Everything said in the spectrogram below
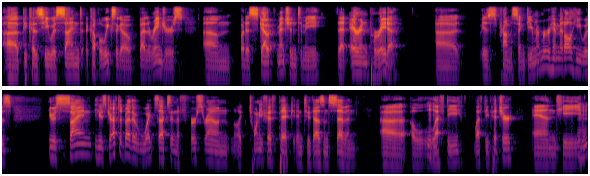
uh, because he was signed a couple weeks ago by the Rangers. Um, but a scout mentioned to me that Aaron Poreda uh, is promising. Do you remember him at all? He was he was signed. He was drafted by the White Sox in the first round, like 25th pick in 2007. Uh, a lefty lefty pitcher, and he Mhm.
